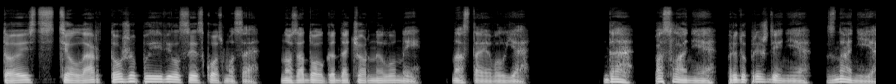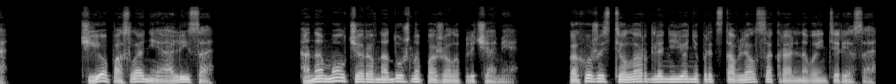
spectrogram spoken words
«То есть стеллар тоже появился из космоса, но задолго до черной луны», — настаивал я. «Да, послание, предупреждение, знания. Чье послание, Алиса? Она молча равнодушно пожала плечами. Похоже, Стеллар для нее не представлял сакрального интереса.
